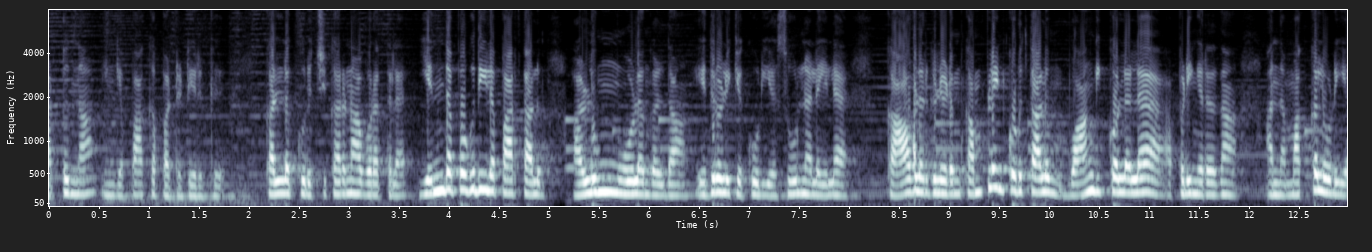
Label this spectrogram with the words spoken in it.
மட்டும்தான் இங்கே பார்க்கப்பட்டுட்டு இருக்கு. கள்ளக்குறிச்சி கருணாபுரத்தில் எந்த பகுதியில் பார்த்தாலும் அழும் மூலங்கள் தான் எதிரொலிக்கக்கூடிய சூழ்நிலையில் காவலர்களிடம் கம்ப்ளைண்ட் கொடுத்தாலும் வாங்கி கொள்ளலை அப்படிங்கிறது தான் அந்த மக்களுடைய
